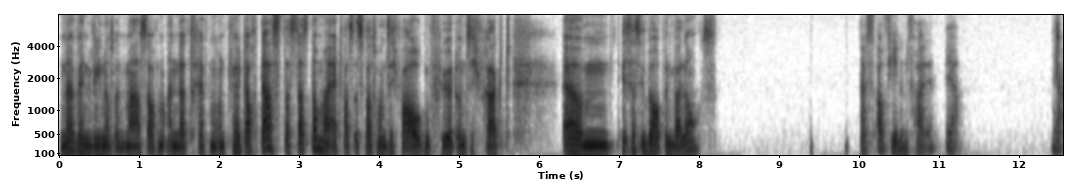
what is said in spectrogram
ne? Wenn Venus und Mars aufeinandertreffen. Und vielleicht auch das, dass das nochmal etwas ist, was man sich vor Augen führt und sich fragt, ähm, ist das überhaupt in Balance? Das auf jeden Fall, ja. Ja.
